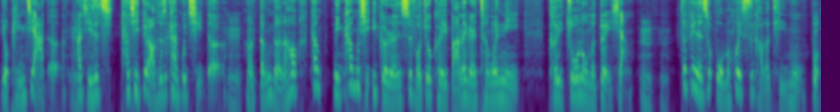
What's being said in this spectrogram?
有评价的，他其实他其实对老师是看不起的，嗯，等等，然后看你看不起一个人，是否就可以把那个人成为你可以捉弄的对象？嗯嗯，这变成是我们会思考的题目。不，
